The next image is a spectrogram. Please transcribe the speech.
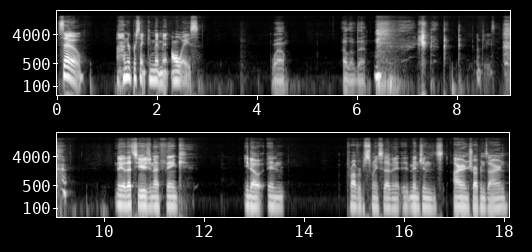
so 100% commitment always wow i love that oh jeez yeah that's huge and i think you know in proverbs 27 it, it mentions iron sharpens iron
